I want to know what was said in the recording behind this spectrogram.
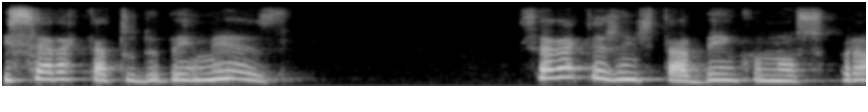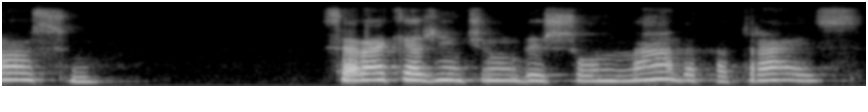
E será que está tudo bem mesmo? Será que a gente está bem com o nosso próximo? Será que a gente não deixou nada para trás?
